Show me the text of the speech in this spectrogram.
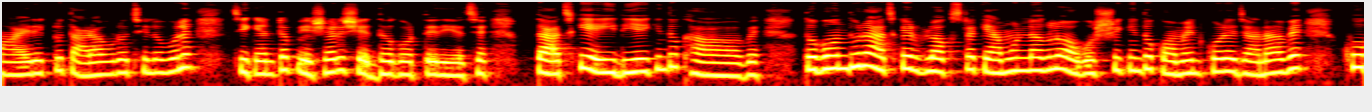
মায়ের একটু তাড়াহুড়ো ছিল বলে চিকেনটা প্রেশারে সেদ্ধ করতে দিয়েছে। তো আজকে এই দিয়েই কিন্তু খাওয়া হবে। তো বন্ধুরা, আজকের ভ্লগসটা কেমন লাগল অবশ্যই কিন্তু কমেন্ট করে জানাবে। খুব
